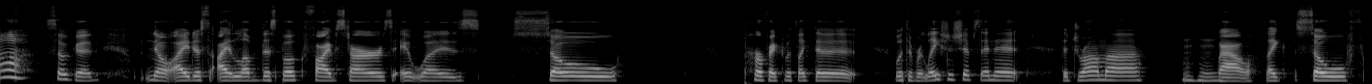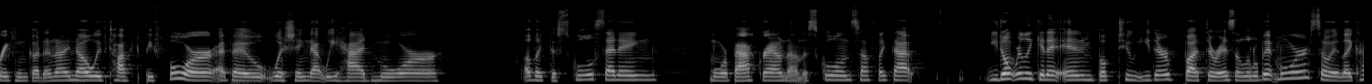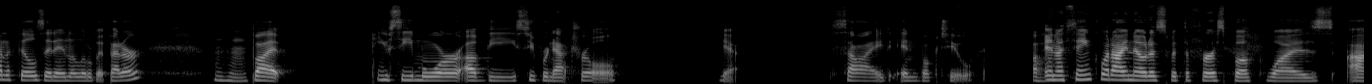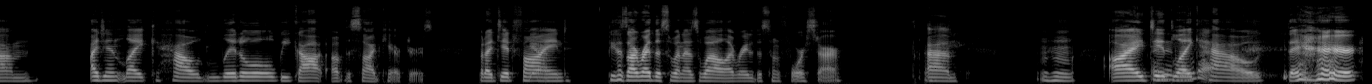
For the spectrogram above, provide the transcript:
Ah, oh, so good. No, I just I loved this book. 5 stars. It was so perfect with like the with the relationships in it the drama, Mm-hmm. wow, like so freaking good. And I know we've talked before about wishing that we had more of like the school setting, more background on the school and stuff like that. You don't really get it in book 2 either, but there is a little bit more, so it like kind of fills it in a little bit better. Mm-hmm. But you see more of the supernatural Yeah. side in book 2. Oh, And I think what I noticed with the first book was um I didn't like how little we got of the side characters. But I did find because I read this one as well. I rated this one 4 star. Um mhm. I did didn't like how there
